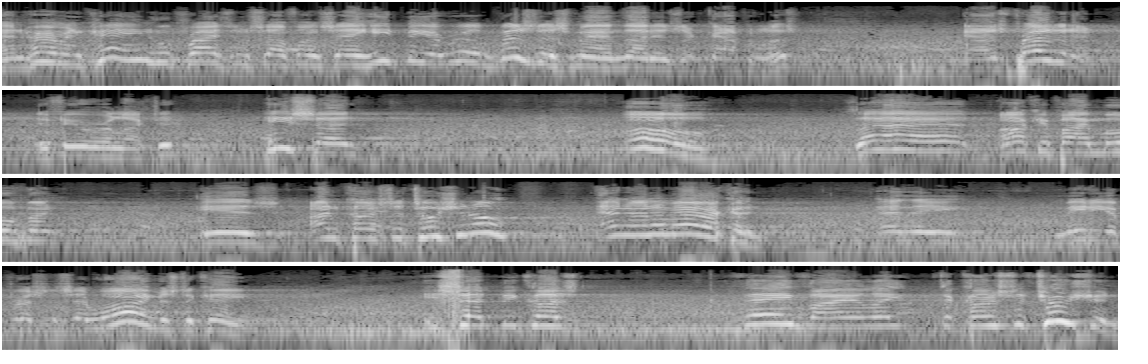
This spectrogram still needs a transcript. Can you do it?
And Herman Cain, who prides himself on saying he'd be a real businessman, that is, a capitalist, as president if he were elected, he said, Oh, that Occupy movement is unconstitutional and un-American. And the media person said, why, Mr. Cain? He said, because they violate the Constitution.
